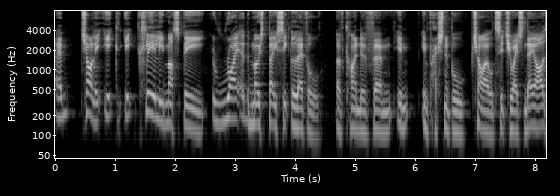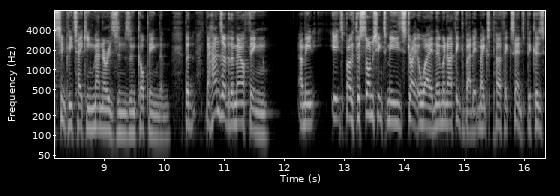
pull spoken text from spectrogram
Um, Charlie, it it clearly must be right at the most basic level of kind of um, im- impressionable child situation. They are simply taking mannerisms and copying them. But the hands over the mouth thing, I mean, it's both astonishing to me straight away, and then when I think about it, it makes perfect sense because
